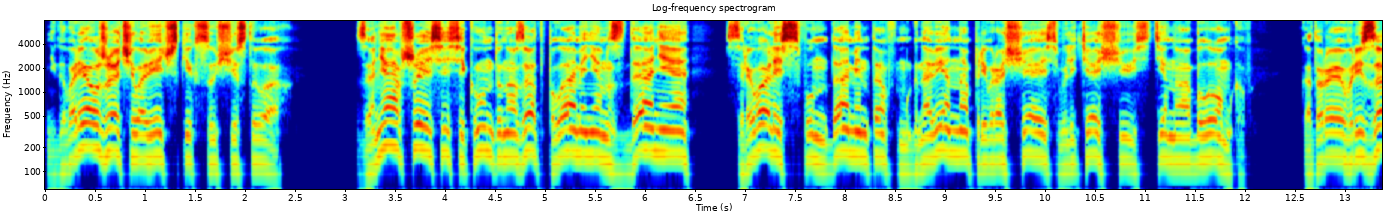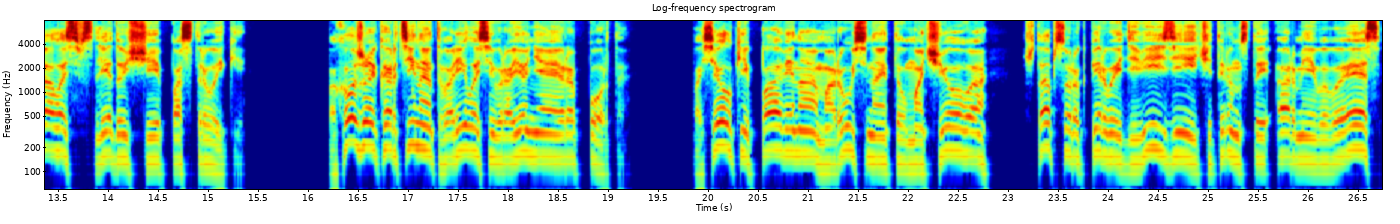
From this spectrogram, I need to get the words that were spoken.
не говоря уже о человеческих существах. Занявшиеся секунду назад пламенем здания срывались с фундаментов, мгновенно превращаясь в летящую стену обломков, которая врезалась в следующие постройки. Похожая картина творилась и в районе аэропорта. Поселки Павина, Марусина и Толмачева, штаб 41-й дивизии и 14-й армии ВВС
